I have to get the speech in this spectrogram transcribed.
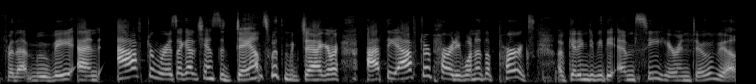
for that movie. And afterwards, I got a chance to dance with Mick Jagger at the after party, one of the perks of getting to be the MC here in Deauville.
